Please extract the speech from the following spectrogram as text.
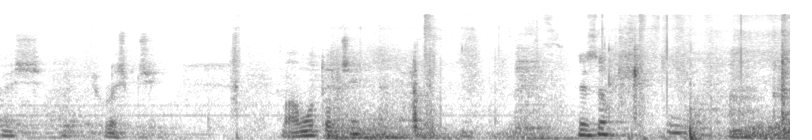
80 졸라 쉽지 뭐 아무것도 없지? 됐어? 응.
